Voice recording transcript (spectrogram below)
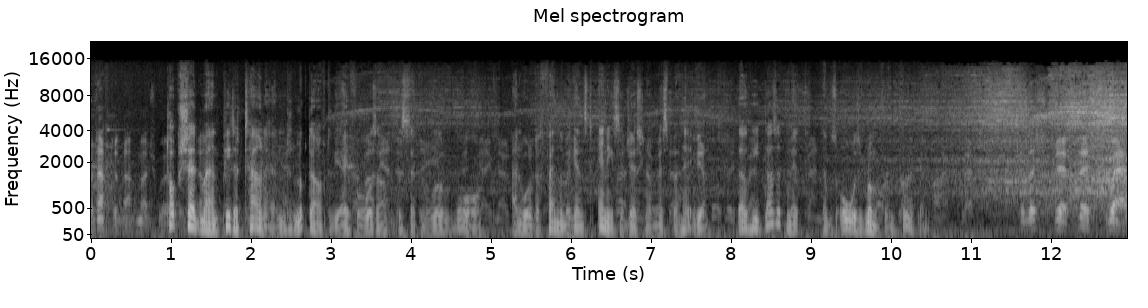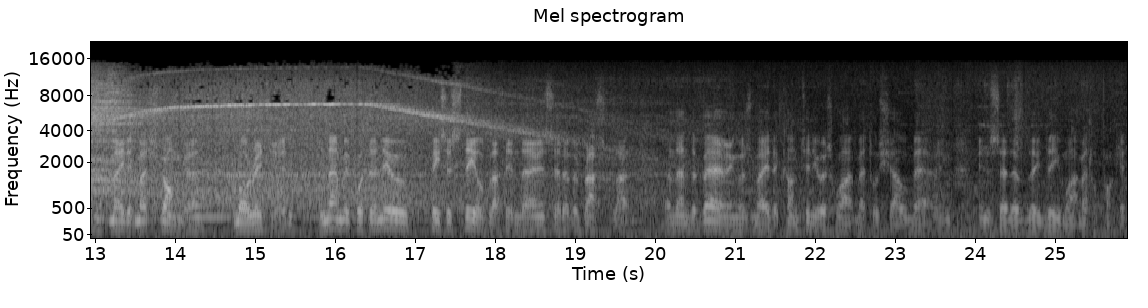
But after that, much work Top shed man Peter Townend looked after the A4s after the Second World War and will defend them against any suggestion of misbehaviour, though he does admit there was always room for improvement. So this strip, this web made it much stronger, more rigid, and then we put a new piece of steel glut in there instead of a brass glut, and then the bearing was made a continuous white metal shell bearing instead of the deep white metal pocket.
